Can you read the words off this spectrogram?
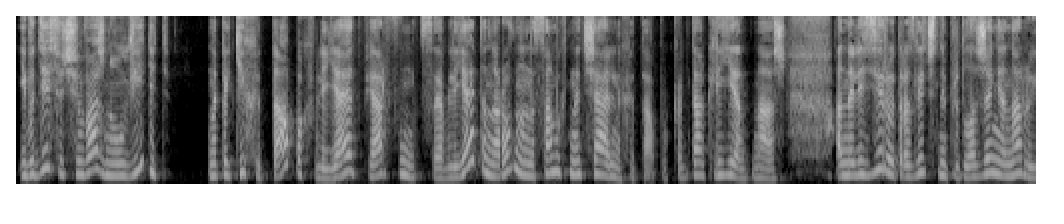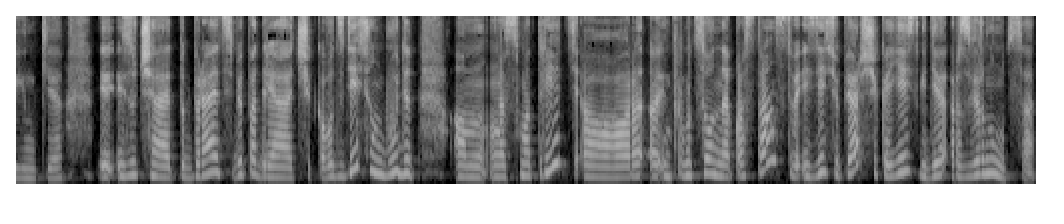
И вот здесь очень важно увидеть, на каких этапах влияет пиар-функция. Влияет она ровно на самых начальных этапах, когда клиент наш анализирует различные предложения на рынке, изучает, подбирает себе подрядчика. Вот здесь он будет эм, смотреть э, информационное пространство, и здесь у пиарщика есть где развернуться.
